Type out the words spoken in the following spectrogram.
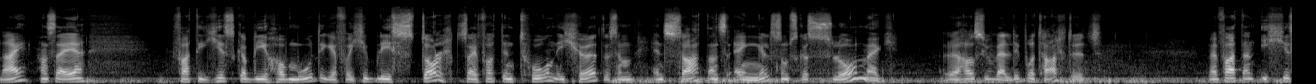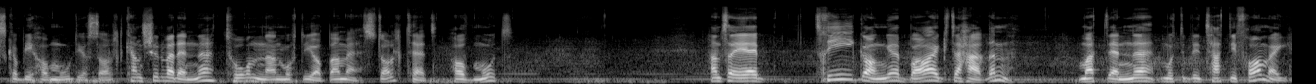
Nei, han sier for at jeg ikke skal bli hovmodig, for ikke bli stolt, så har jeg fått en torn i kjøttet som en Satans engel som skal slå meg. Det høres jo veldig brutalt ut. Men for at han ikke skal bli hovmodig og stolt. Kanskje det var denne tårnen han måtte jobbe med. Stolthet, hovmod. Han sier tre ganger ba jeg til Herren om at denne måtte bli tatt ifra meg.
